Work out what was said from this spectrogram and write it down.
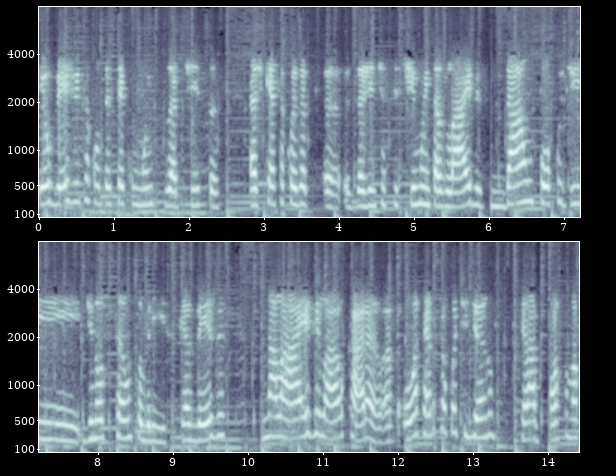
eu vejo isso acontecer com muitos artistas. Acho que essa coisa uh, da gente assistir muitas lives dá um pouco de, de noção sobre isso. Porque às vezes na live lá o cara, ou até no seu cotidiano sei lá, posta uma,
